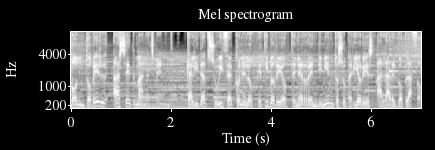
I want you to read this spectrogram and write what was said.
Bontobel Asset Management. Calidad suiza con el objetivo de obtener rendimientos superiores a largo plazo.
